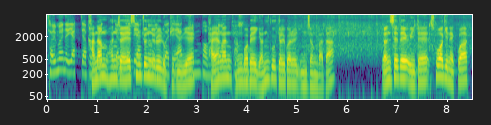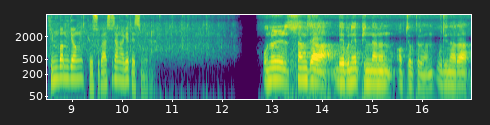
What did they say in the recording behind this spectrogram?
젊은 의학자 부문, 간암 환자의 생존율을 높이기 위해 다양한 교수, 방법의 연구 결과를 인정받아 연세대 의대 소화기내과 김범경 교수가 수상하게 됐습니다. 오늘 수상자 네 분의 빛나는 업적들은 우리나라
